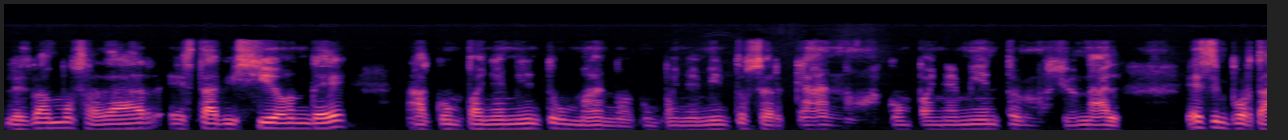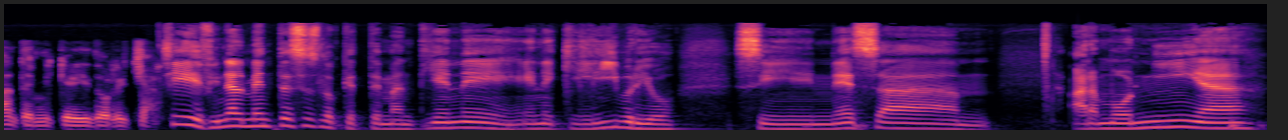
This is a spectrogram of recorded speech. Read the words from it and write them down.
les vamos a dar esta visión de acompañamiento humano, acompañamiento cercano, acompañamiento emocional. Es importante, mi querido Richard. Sí, finalmente eso es lo que te mantiene en equilibrio, sin esa mm, armonía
